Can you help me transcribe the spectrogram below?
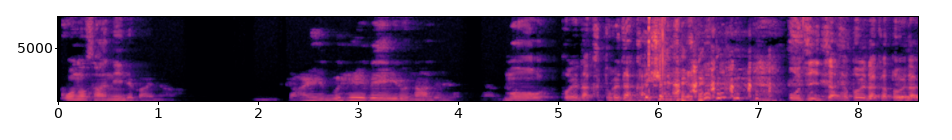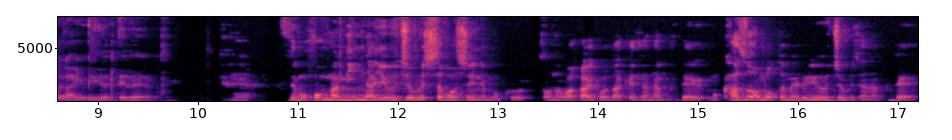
この3人でかいな。だいぶ平米いるな、でも。もう、取れ高取れ高い。おじいちゃんが取れ高取れ高い言うて。言ってるよね。でもほんまみんな YouTube してほしいね、僕。その若い子だけじゃなくて、もう数を求める YouTube じゃなくて、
